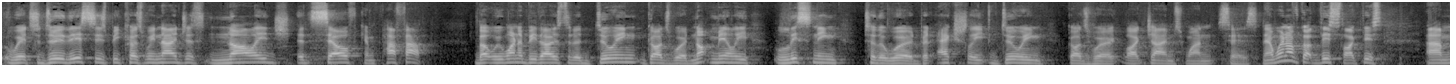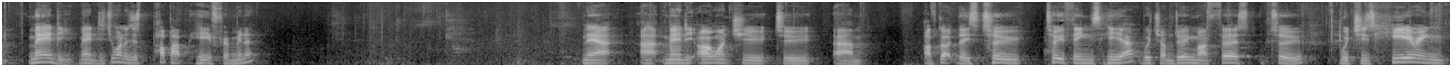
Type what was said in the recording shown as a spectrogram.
we're to do this is because we know just knowledge itself can puff up. But we want to be those that are doing God's word, not merely listening to the word, but actually doing God's word, like James 1 says. Now, when I've got this like this, um, Mandy, Mandy, did you want to just pop up here for a minute? Now, uh, Mandy, I want you to. Um, I've got these two two things here, which I'm doing my first two, which is hearing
